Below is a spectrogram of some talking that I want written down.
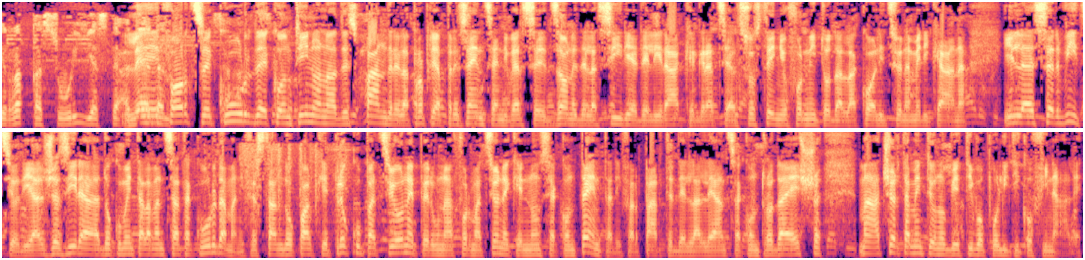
الرقة السورية استعدادا Le forze kurde continuano ad espandere la propria presenza in diverse zone della Siria e dell'Iraq grazie al sostegno fornito dalla coalizione americana. Il servizio di Al Jazeera documenta l'avanzata kurda manifestando qualche preoccupazione per una formazione che non si accontenta di far parte dell'alleanza contro Daesh, ma ha certamente un obiettivo politico finale.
